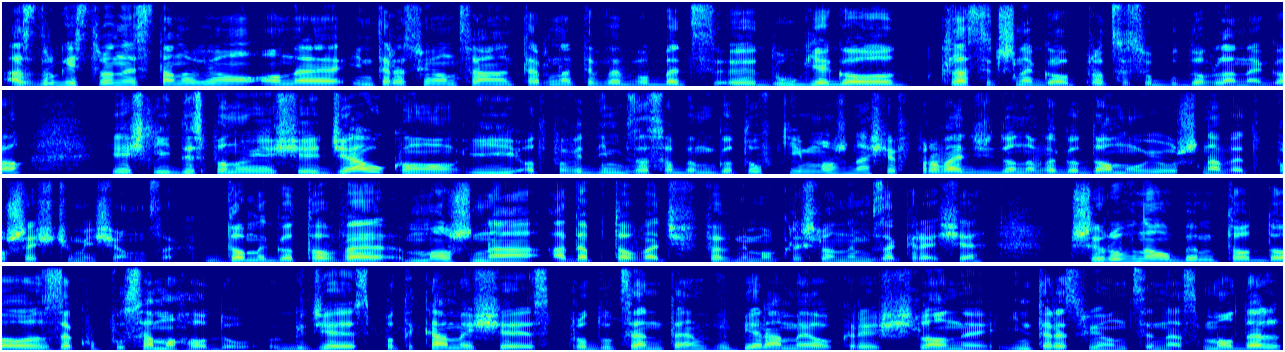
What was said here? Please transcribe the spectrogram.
a z drugiej strony stanowią one interesującą alternatywę wobec y, długiego, klasycznego procesu budowlanego. Jeśli dysponuje się działką i odpowiednim zasobem gotówki, można się wprowadzić do nowego domu już nawet po 6 miesiącach. Domy gotowe można adaptować w pewnym określonym zakresie. Przyrównałbym to do zakupu samochodu, gdzie spotykamy się z producentem, wybieramy określony interesujący nas model,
